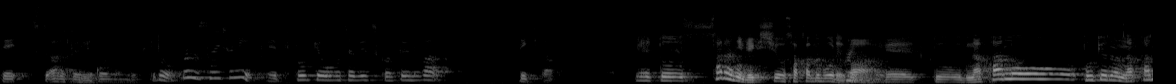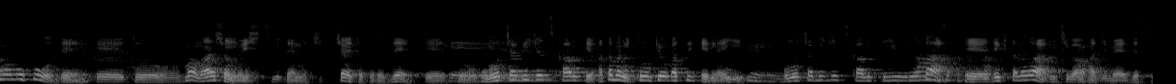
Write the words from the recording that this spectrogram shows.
てつつあるというところなんですけど、まず最初に、えーと東京おもちゃ美術館というのができた。えっ、と、さらに歴史を遡れば、はいはいえっ、と、中野、東京の中野の方で、えっ、と、まあ、マンションの一室みたいなちっちゃいところで、えっ、と、おもちゃ美術館っていう、頭に東京がついていない、うんおもちゃ美術館っていうのがえーできたのが一番初めです。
